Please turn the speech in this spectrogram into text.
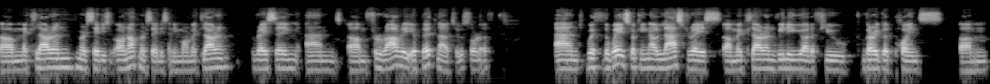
um, McLaren, Mercedes, or not Mercedes anymore, McLaren Racing, and um, Ferrari a bit now too, sort of. And with the way it's looking now, last race, uh, McLaren really got a few very good points um,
